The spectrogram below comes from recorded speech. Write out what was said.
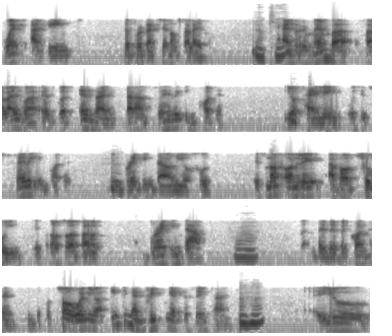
works against the production of saliva. Okay. And remember, saliva has got enzymes that are very important. Your ptyalin, which is very important in breaking down your food. It's not only about chewing, it's also about breaking down wow. the, the, the content in the food. So when you are eating and drinking at the same time, Mm-hmm. you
